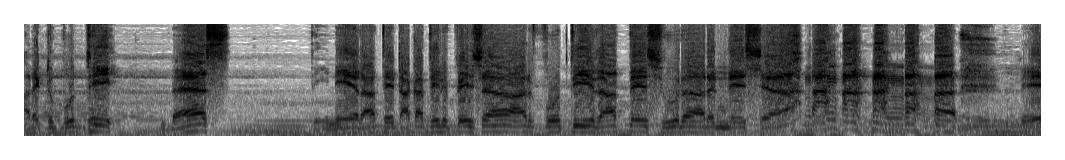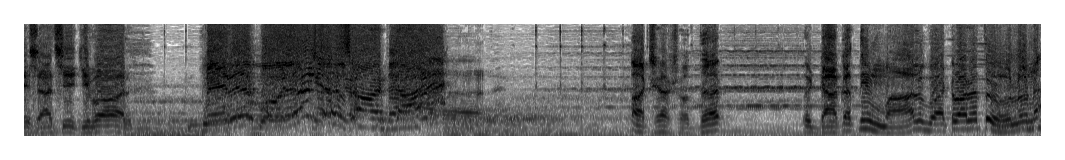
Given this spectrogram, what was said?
আর একটু বুদ্ধি। ব্যাস। দিনে রাতে ডাকাতির পেশা আর প্রতি রাতে সুরার নেশা। বেশ আছি কি বল? আচ্ছা সর্দার ওই ডাকাতির মাল বাটোয়ারা তো হলো না।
